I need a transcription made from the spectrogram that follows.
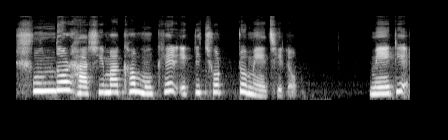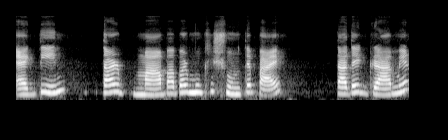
সুন্দর হাসি মাখা মুখের একটি ছোট্ট মেয়ে ছিল। মেয়েটি একদিন তার মা বাবার মুখে শুনতে পায় তাদের গ্রামের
